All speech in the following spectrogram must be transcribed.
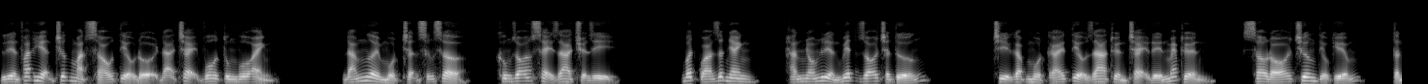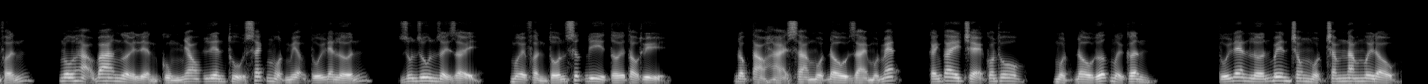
liền phát hiện trước mặt 6 tiểu đội đã chạy vô tung vô ảnh. Đám người một trận sững sở, không rõ xảy ra chuyện gì. Bất quá rất nhanh, hắn nhóm liền biết rõ chân tướng. Chỉ gặp một cái tiểu gia thuyền chạy đến mép thuyền, sau đó Trương Tiểu Kiếm, Tần Phấn, Nô Hạo ba người liền cùng nhau liên thủ xách một miệng túi đen lớn, run run rẩy rẩy, mười phần tốn sức đi tới tàu thủy. Độc tảo hải xa một đầu dài một mét, cánh tay trẻ con thô, một đầu ước mười cân. Túi đen lớn bên trong một trăm năm mươi đầu,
